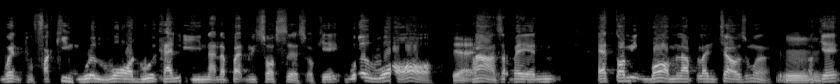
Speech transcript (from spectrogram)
went to fucking World War dua kali nak dapat resources, okay? World War, yeah. ha sampai atomic bomb lah pelancau semua, hmm. okay?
